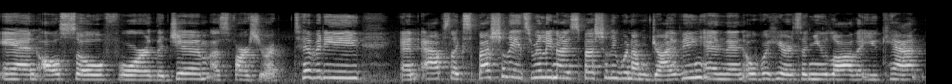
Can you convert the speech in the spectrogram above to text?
and also for the gym as far as your activity and apps. Like especially it's really nice especially when I'm driving and then over here it's a new law that you can't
